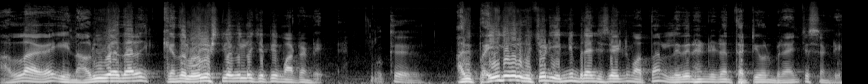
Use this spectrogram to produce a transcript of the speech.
అలాగా ఈ నాలుగు వేదాలు కింద లోయెస్ట్ లెవెల్లో చెప్పి మాట అండి ఓకే. అది పై లెవెల్కి వచ్చాడు ఎన్ని బ్రాంచెస్ ఏంటి మొత్తం? Eleven hundred and thirty one branches అండి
